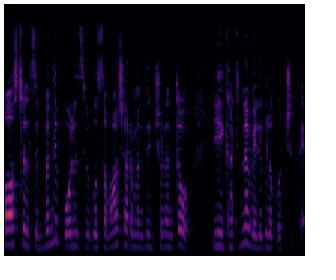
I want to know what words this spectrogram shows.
హాస్టల్ సిబ్బంది పోలీసులకు సమాచారం అందించడంతో ఈ ఘటన వెలుగులోకి వచ్చింది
